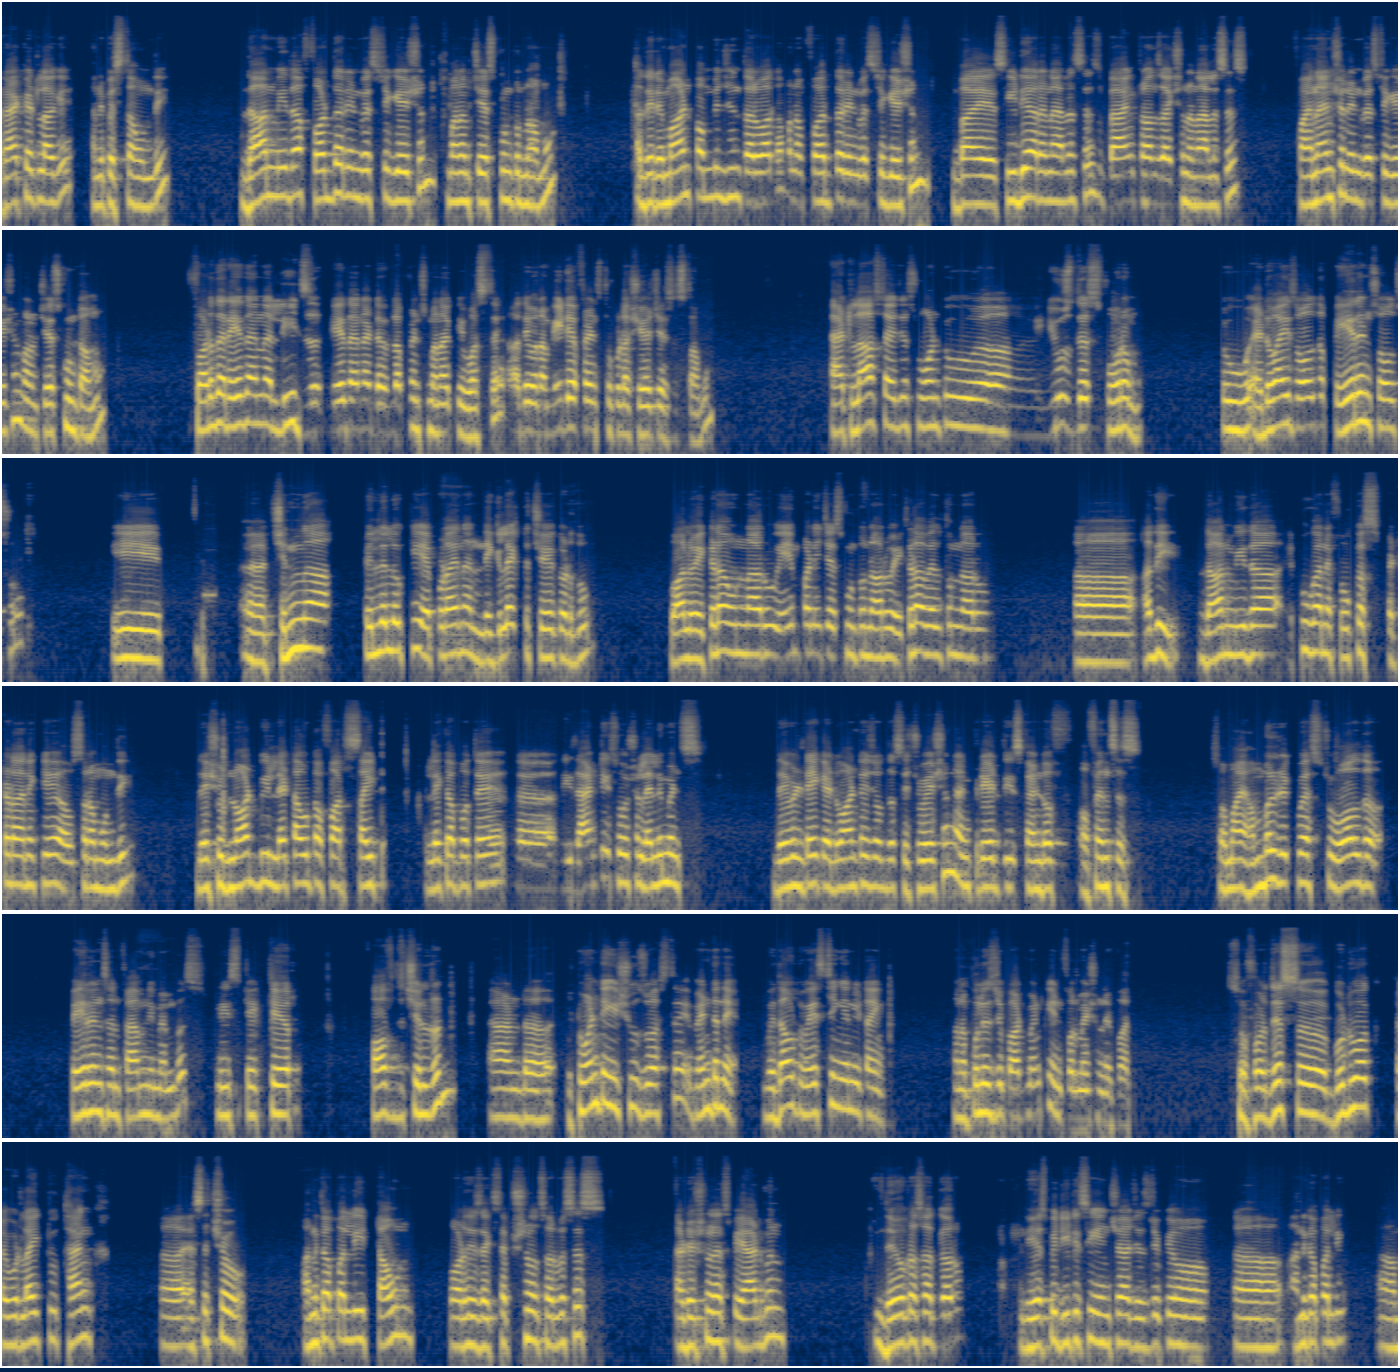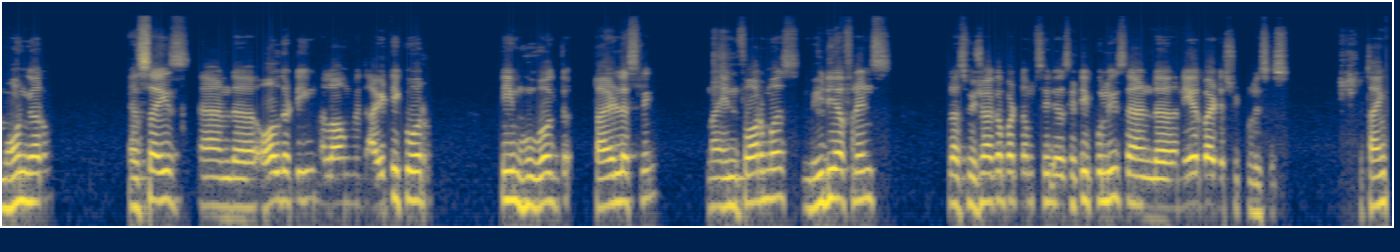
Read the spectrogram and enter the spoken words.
ర్యాకెట్ లాగే అనిపిస్తూ ఉంది. దాని మీద ఫర్దర్ ఇన్వెస్టిగేషన్ మనం చేసుకుంటున్నాము. అది రిమాండ్ పంపించిన తర్వాత మనం further investigation by CDR analysis bank transaction analysis financial investigation మనం చేసుకుంటాము. ఫర్దర్ ఏదైనా లీడ్స్ ఏదైనా డెవలప్మెంట్స్ మనకి వస్తే అది మన మీడియా ఫ్రెండ్స్తో కూడా share చేసిస్తాము. At last I just want to use this forum to advise all the parents also ఈ uh, చిన్న పిల్లలకి ఎప్పుడైనా నెగ్లెక్ట్ చేయకూడదు. వాళ్ళు ఎక్కడ ఉన్నారు? ఏం పని చేసుకుంటున్నారు? ఎక్కడ వెళ్తున్నారు? అది దాని మీద ఎక్కువగానే ఫోకస్ పెట్టడానికి అవసరం ఉంది. They should not be let out of our sight లేకపోతే these anti social elements they will take advantage of the situation and create these kind of offences so my humble request to all the parents and family members please take care of the children and ఇటువంటి issues వస్తే వెంటనే without wasting any time మన police డిపార్ట్మెంట్కి information ఇవ్వాలి. So for this good work I would like to thank SHO Anakapalli town for his exceptional services additional SP admin Devaprasad garu DSP DTC in-charge SDPO Anakapalli Mohan garu SIs and all the team along with IT core team who worked tirelessly my informers, media friends, plus Vishakhapatnam City Police and uh, nearby district polices. Thank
